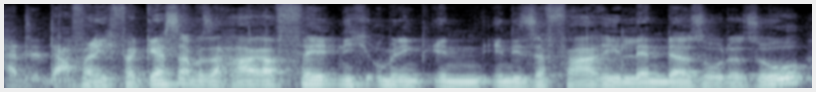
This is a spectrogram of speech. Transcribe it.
ah, darf man nicht vergessen, aber Sahara fällt nicht unbedingt in, in die Safari-Länder so oder so.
